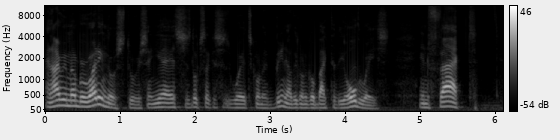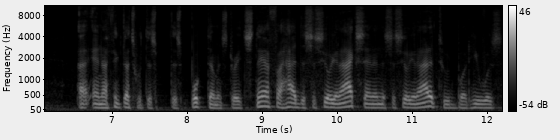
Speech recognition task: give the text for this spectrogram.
And I remember writing those stories saying, yeah, it looks like this is the way it's going to be now. They're going to go back to the old ways. In fact, uh, and I think that's what this, this book demonstrates. Stanfa had the Sicilian accent and the Sicilian attitude, but he was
